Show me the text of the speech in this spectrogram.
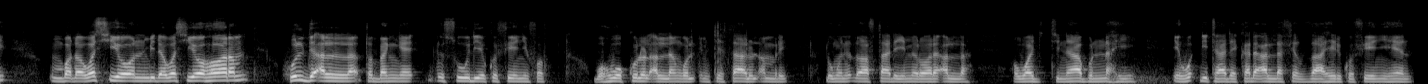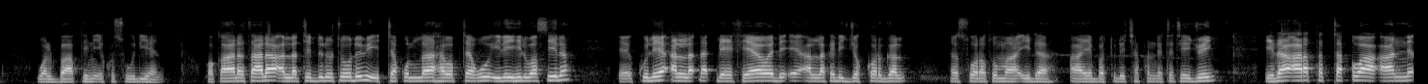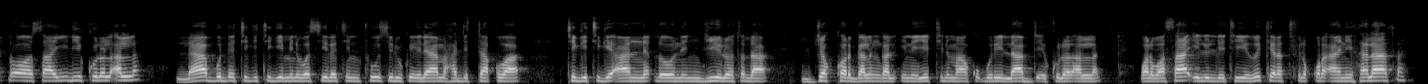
mboɗo wasiyo on mbiɗa wasiyo hooram hulde allah to bange ɗo suuɗi e ko feeñi fof. Wo huwa kulol allah ngol imtithalul amri ɗum woni ɗoftade yimirore allah. Wajtinabu nahi e woɗɗitade kada allah fi zahiri ko feeñi heen wal batini e ko suuɗi heen. Wa qala taala allah tedduɗo toɗo wi ittaqullaha wabtagu ilayhi l wasila e kule allah ɗaɓɓe e fewde e allah kadi jokkorgal. E Suratu maida aya battuɗe capanɗe tati e joyyi ida aratta taqwa an neɗɗo o sa yiɗi kulol allah la budda tigi tigi min wasilatin tusiduko ila mahadi taqwa. Tigi tigi an neɗɗo ne jiilotoɗa jokkorgal ngal ina yettinma ko ɓuuri labde e kulol allah. Wal wasailu lleti zukirat fi l qur'ani halatha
